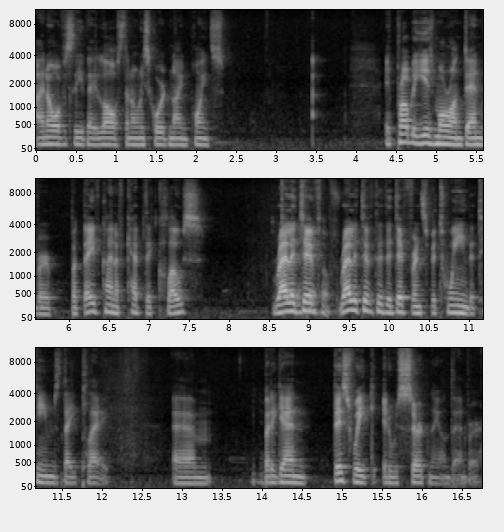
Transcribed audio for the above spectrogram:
I know obviously they lost and only scored nine points. It probably is more on Denver, but they've kind of kept it close, relative relative to the difference between the teams they play. Um, But again, this week it was certainly on Denver.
